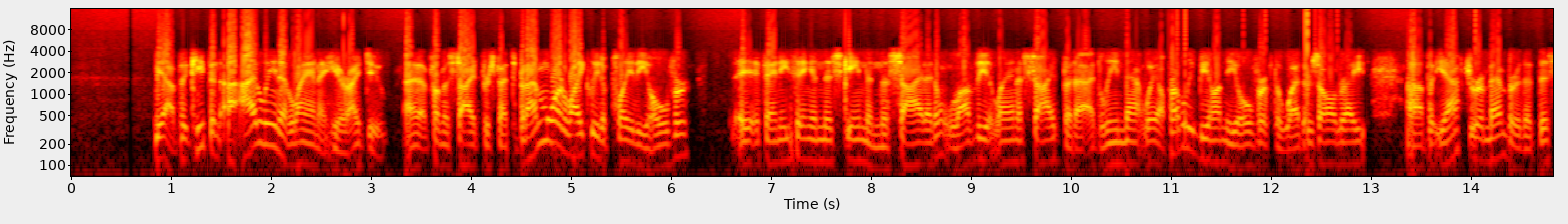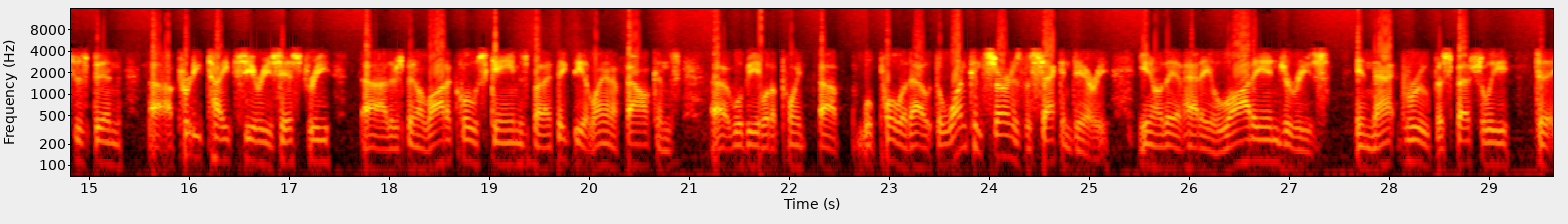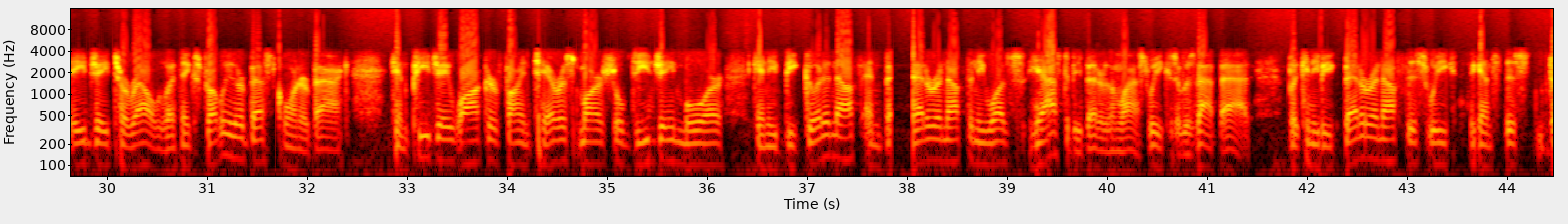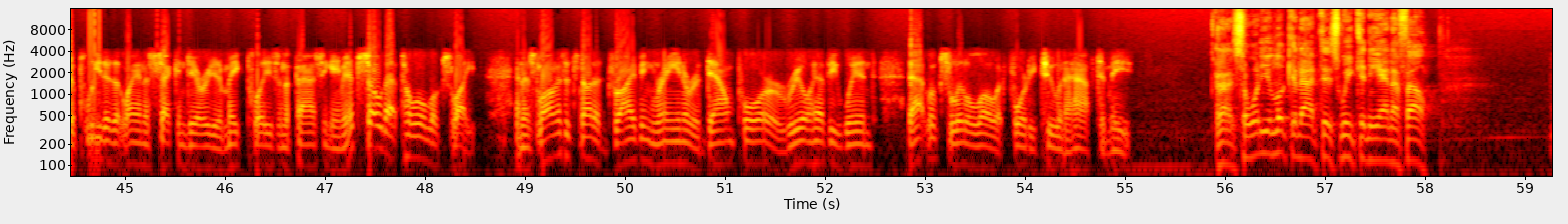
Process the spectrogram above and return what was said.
Yeah, but keep in, I I lean Atlanta here. I do uh, from a side perspective, but I'm more likely to play the over, if anything, in this game than the side. I don't love the Atlanta side, but I'd lean that way. I'll probably be on the over if the weather's all right. Uh, but you have to remember that this has been uh, a pretty tight series history. Uh, there's been a lot of close games, but I think the Atlanta Falcons uh, will be able to point, uh, will pull it out. The one concern is the secondary. You know, they have had a lot of injuries in that group, especially to AJ Terrell, who I think is probably their best cornerback. Can PJ Walker find Terrace Marshall, DJ Moore? Can he be good enough and be- better enough than he was? He has to be better than last week because it was that bad. But can he be better enough this week against this depleted Atlanta secondary to make plays in the passing game? If so, that total looks light. And as long as it's not a driving rain or a downpour or a real heavy wind, that looks a little low at 42 and a half to me. All right. So what are you looking at this week in the NFL?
